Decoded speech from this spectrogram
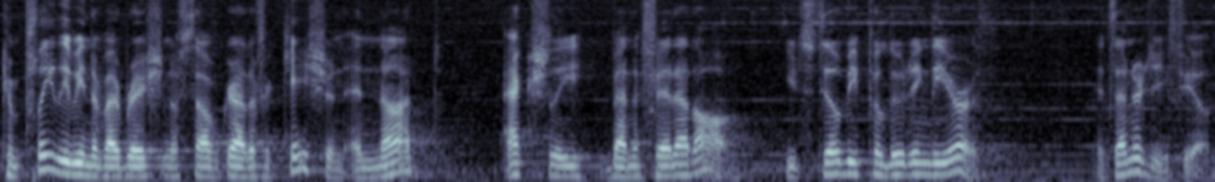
completely be in the vibration of self-gratification and not actually benefit at all. You'd still be polluting the earth, its energy field,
